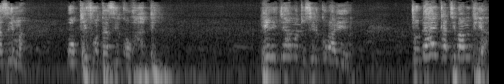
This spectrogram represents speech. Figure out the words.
Mazima. Ukifa utazikwa wapi? Hili jambo tusilikubalie, tudai katiba mpya,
